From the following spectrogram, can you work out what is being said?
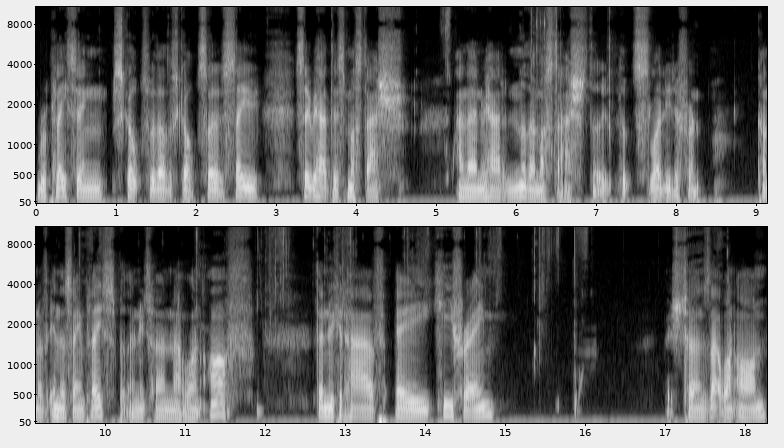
replacing sculpts with other sculpts. So say, say we had this mustache and then we had another mustache that looked slightly different, kind of in the same place, but then we turn that one off. Then we could have a keyframe which turns that one on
